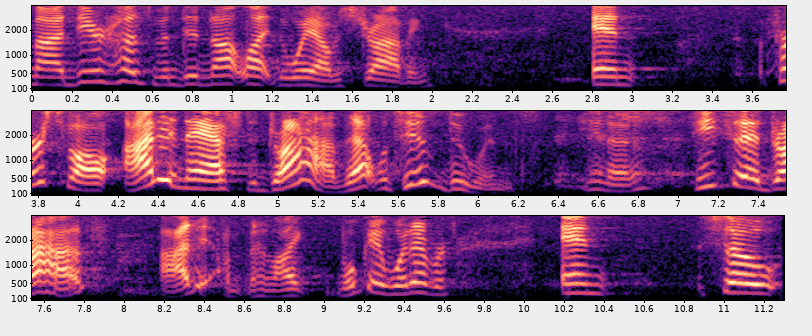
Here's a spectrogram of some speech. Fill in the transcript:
my dear husband did not like the way I was driving. And first of all, I didn't ask to drive. That was his doings. You know, he said drive. I did, I'm like, okay, whatever. And so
